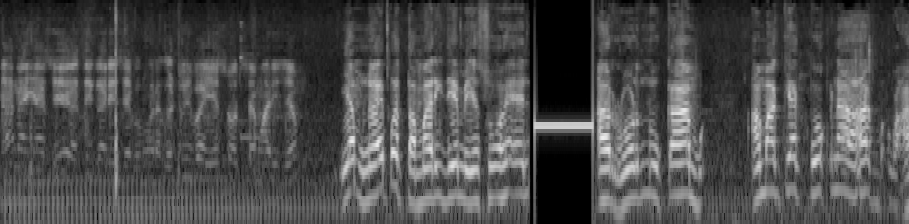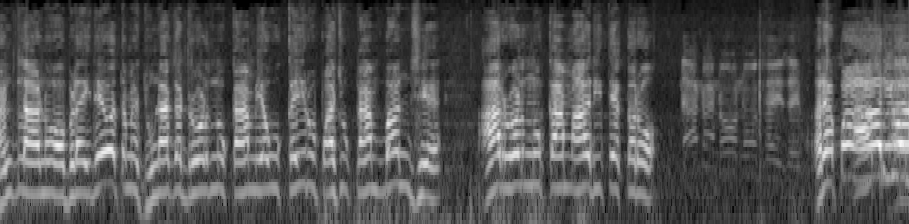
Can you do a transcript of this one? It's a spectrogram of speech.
ના ના અહીંયા છે અધિકારી સાહેબ. અમારા ગઢવીભાઈ એસો છે મારી જેમ. એમ નહીં પણ તમારી જેમ એસો હે આ રોડનું કામ આમાં ક્યાંક કોકના હાંડલાનો અભડાઈ દેવો. તમે જુનાગઢ રોડનું કામ એવું કર્યું પાછું કામ બંધ છે. આ રોડનું કામ આ રીતે કરો. ના ના નો નો થાય અરે પણ આ રહ્યો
